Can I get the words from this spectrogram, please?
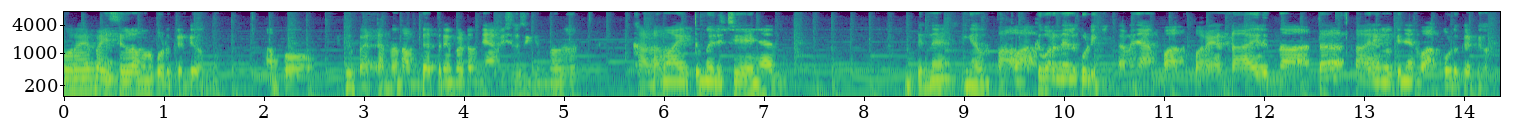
കുറെ പൈസകൾ നമ്മൾ കൊടുക്കേണ്ടി വന്നു. അപ്പോ ഇത് പെട്ടെന്ന് നമുക്ക് എത്രയും പെട്ടെന്ന് ഞാൻ വിശ്വസിക്കുന്നത് കടമായിട്ട് മരിച്ചു കഴിഞ്ഞാൽ പിന്നെ ഇങ്ങനെ വാക്ക് പറഞ്ഞാൽ കുടുങ്ങി. കാരണം ഞാൻ വാക്ക് പറയണ്ടായിരുന്നാത്ത കാര്യങ്ങൾക്ക് ഞാൻ വാക്ക് കൊടുക്കേണ്ടി വന്നു.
